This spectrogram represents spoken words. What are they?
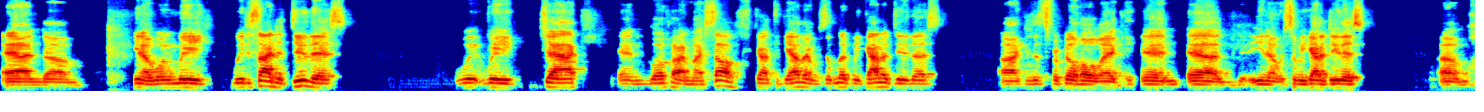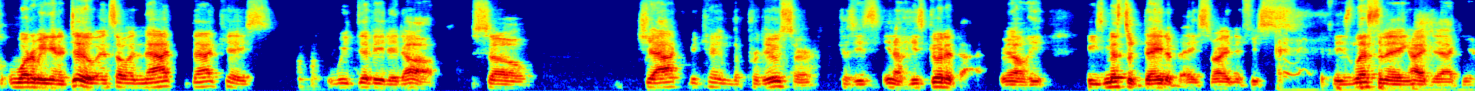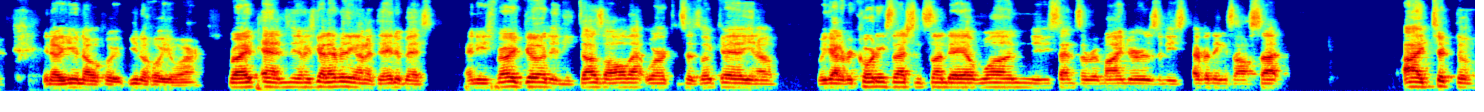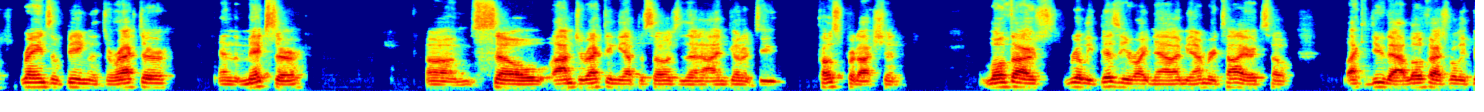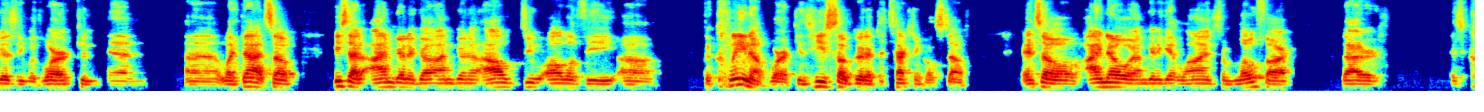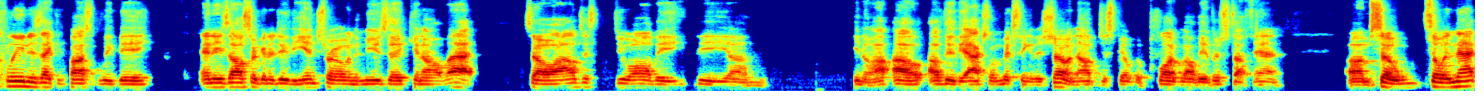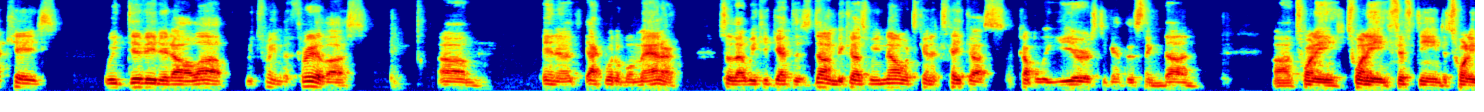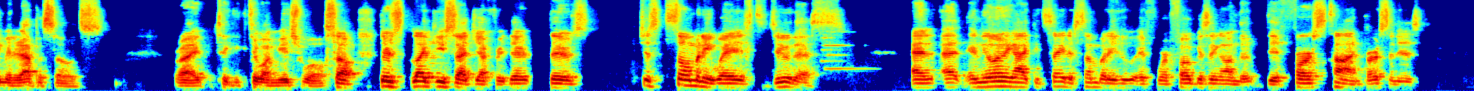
and um, you know when we we decided to do this, we we Jack and Lothar and myself got together and we said, look, we got to do this because it's for Bill Holweg, and and you know so we got to do this. Um, what are we going to do? And so in that that case, we divvied it up. So Jack became the producer because he's you know he's good at that. You know he he's Mr. Database, right? And if he's if he's listening, hi Jack, you, you know you know who you know who you are, right? And you know he's got everything on a database, and he's very good, and he does all that work and says, okay, you know we got a recording session Sunday at one. He sends the reminders, and he's everything's all set. I took the reins of being the director and the mixer. Um, so I'm directing the episodes, and then I'm going to do post production. Lothar's really busy right now. I mean, I'm retired, so I can do that. Lothar's really busy with work and and uh, like that. So he said, "I'm going to go. I'm going to. I'll do all of the uh, the cleanup work because he's so good at the technical stuff." And so I know I'm going to get lines from Lothar that are as clean as they can possibly be. And he's also going to do the intro and the music and all that. So I'll just do all the the um, you know I'll, I'll do the actual mixing of the show, and I'll just be able to plug all the other stuff in. Um, so so in that case, we divvied it all up between the three of us um, in an equitable manner, so that we could get this done because we know it's going to take us a couple of years to get this thing done. Uh, 20, 20, 15 to 20 minute episodes, right? To, to a mutual. So there's, like you said, Jeffrey, there, there's just so many ways to do this. And, and the only thing I could say to somebody who, if we're focusing on the, the first time person is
